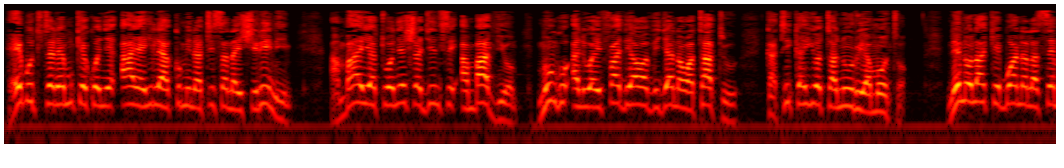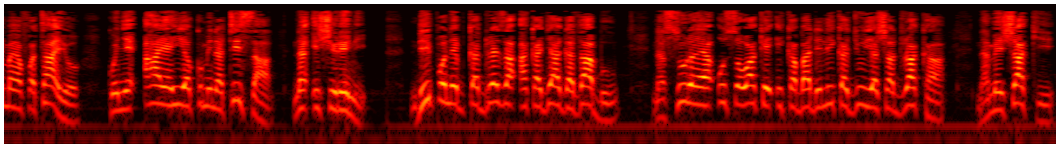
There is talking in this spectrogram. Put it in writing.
hebu tuteremke kwenye aya ile ya 19 na 20 ambayo yatuonyesha jinsi ambavyo mungu aliwahifadhi hawa vijana watatu katika hiyo tanuru ya moto. Neno lake bwana lasema yafuatayo kwenye aya hii ya 19 na 20 ndipo nebukadreza akajaa ghadhabu na sura ya uso wake ikabadilika juu ya shadraka na meshaki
